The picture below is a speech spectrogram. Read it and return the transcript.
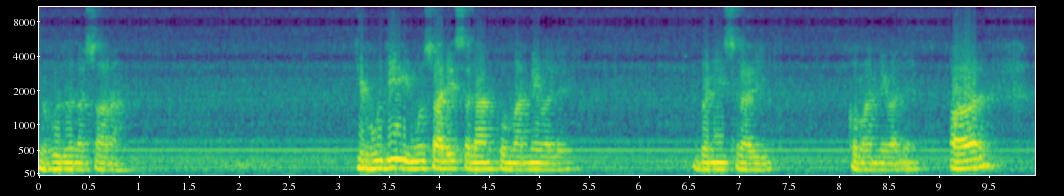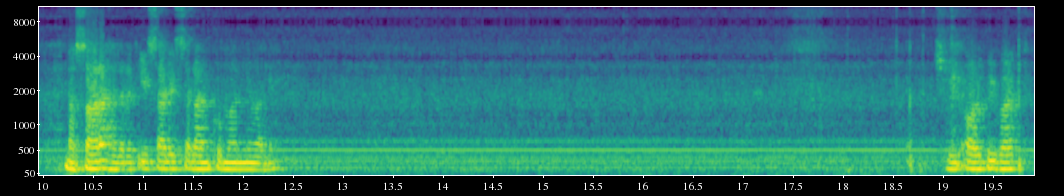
یہود و نصارہ۔ یہودی موسیٰ علیہ السلام کو ماننے والے، بنی اسرائیل کو ماننے والے، اور نصارہ حضرت عیسیٰ علیہ السلام کو ماننے والے۔ جی اور بھی بات؟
